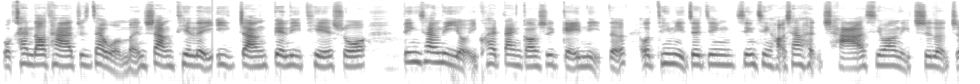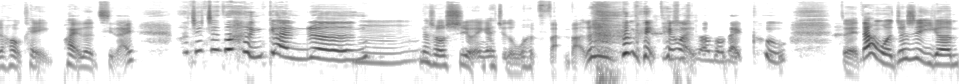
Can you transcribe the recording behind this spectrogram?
我看到他就是在我门上贴了一张便利贴，说。冰箱里有一块蛋糕是给你的。我听你最近心情好像很差，希望你吃了之后可以快乐起来。我觉得真的很感人。嗯，那时候室友应该觉得我很烦吧，就 是每天晚上都在哭。对，但我就是一个，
